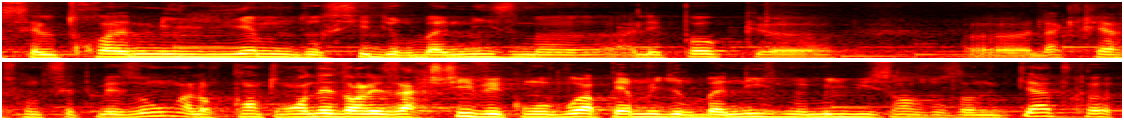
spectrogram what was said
C'est le 3 millième dossier d'urbanisme à l'époque, la création de cette maison. Alors quand on est dans les archives et qu'on voit permis d'urbanisme 1864,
